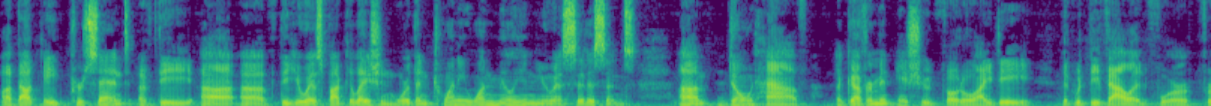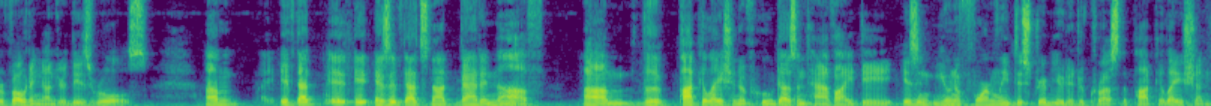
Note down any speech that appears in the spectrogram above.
about 8% of the, uh, of the U.S. population, more than 21 million U.S. citizens, um, don't have a government issued photo ID that would be valid for, for voting under these rules. Um, if that, as if that's not bad enough, um, the population of who doesn't have ID isn't uniformly distributed across the population.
